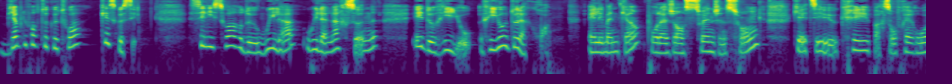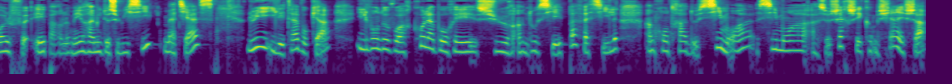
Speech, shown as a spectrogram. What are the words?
Bien plus forte que toi, qu'est-ce que c'est? C'est l'histoire de Willa, Willa Larson, et de Rio, Rio de la Croix. Elle est mannequin pour l'agence Strange and Strong, qui a été euh, créée par son frère Wolf et par le meilleur ami de celui-ci, Mathias. Lui, il est avocat. Ils vont devoir collaborer sur un dossier pas facile, un contrat de six mois, six mois à se chercher comme chien et chat,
